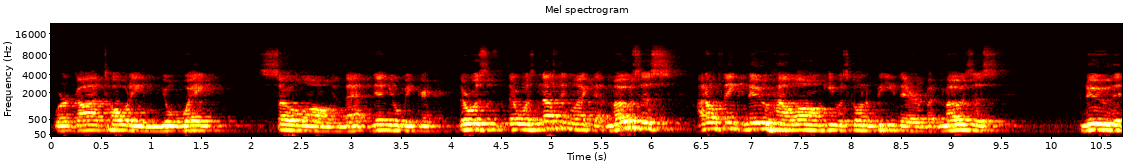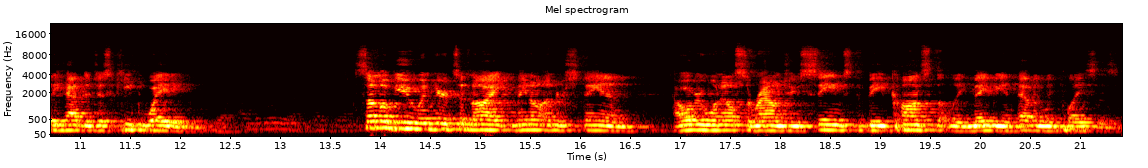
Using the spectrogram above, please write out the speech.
where God told him, You'll wait so long and that then you'll be There was there was nothing like that. Moses, I don't think, knew how long he was going to be there, but Moses knew that he had to just keep waiting. Some of you in here tonight may not understand how everyone else around you seems to be constantly, maybe in heavenly places.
